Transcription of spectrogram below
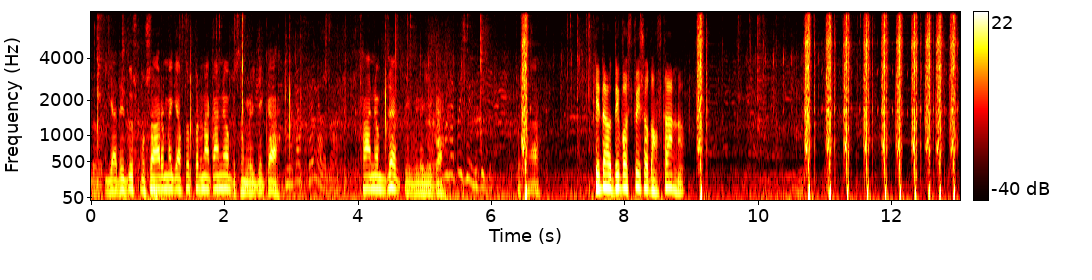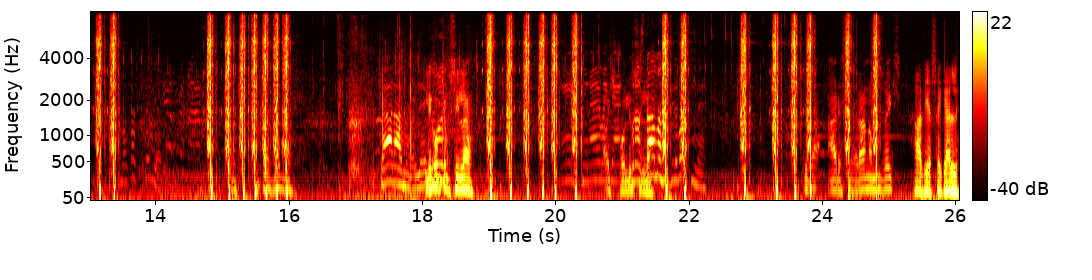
δώσεις. Γιατί τους πουσάρουμε και αυτός πρέπει να κάνει όπισθεν λογικά. Χάνει objective λογικά. Α, Κοίτα ο τύπος πίσω τον φτάνω. Κάρα μου, λέγω. Λίγο πιο ψηλά. Όχι, πολύ Μπροστά ψηλά. μας ακριβώς είναι. Κοίτα, αριστερά νομίζω έχεις. Άδειασα κι άλλη.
